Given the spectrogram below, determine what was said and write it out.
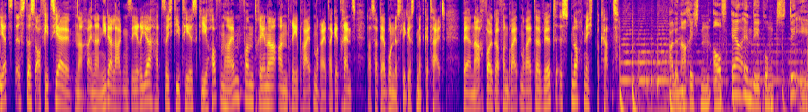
Jetzt ist es offiziell. Nach einer Niederlagenserie hat sich die TSG Hoffenheim von Trainer André Breitenreiter getrennt. Das hat der Bundesligist mitgeteilt. Wer Nachfolger von Breitenreiter wird, ist noch nicht bekannt. Alle Nachrichten auf rnd.de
